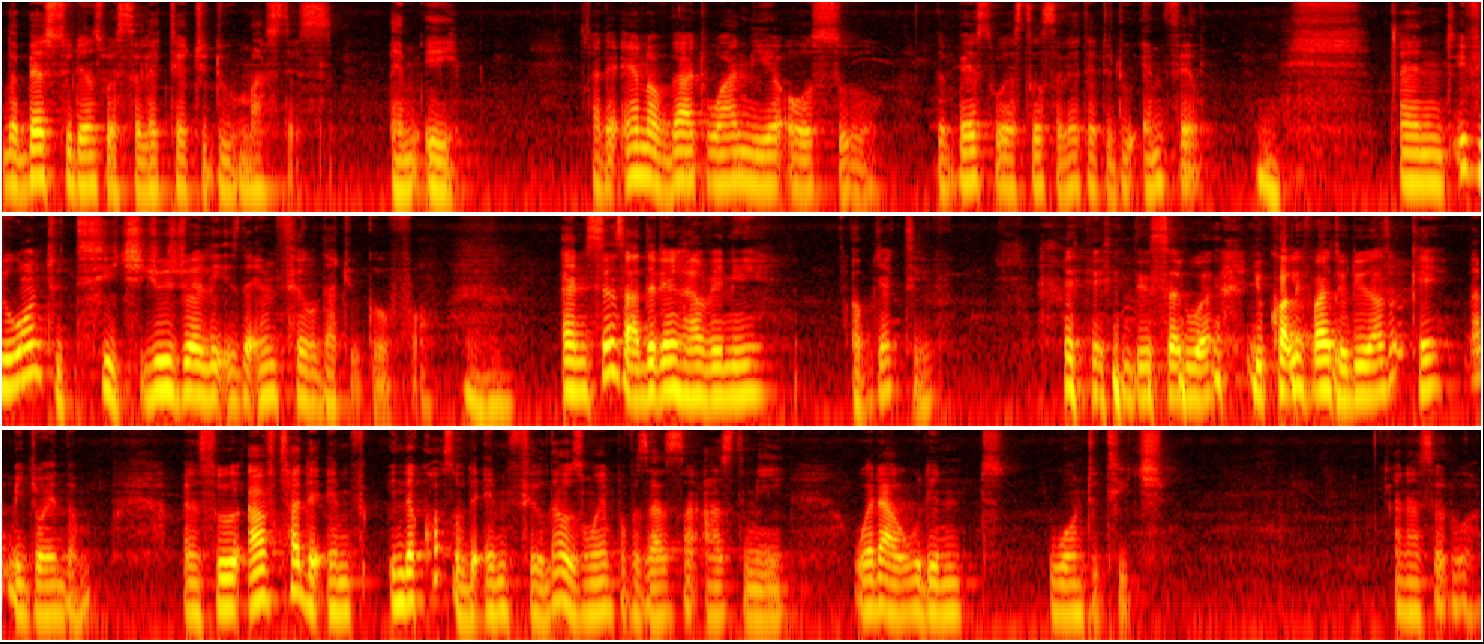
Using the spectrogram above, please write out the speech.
the best students were selected to do masters, MA. At the end of that one year also, the best were still selected to do MPhil. Mm. And if you want to teach, usually it's the MPhil that you go for. Mm -hmm. And since I didn't have any objective, they said, well, you qualify to do that. okay, let me join them. And so after the M, in the course of the MPhil, that was when Professor Ansah asked me whether I wouldn't want to teach. And I said, well,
